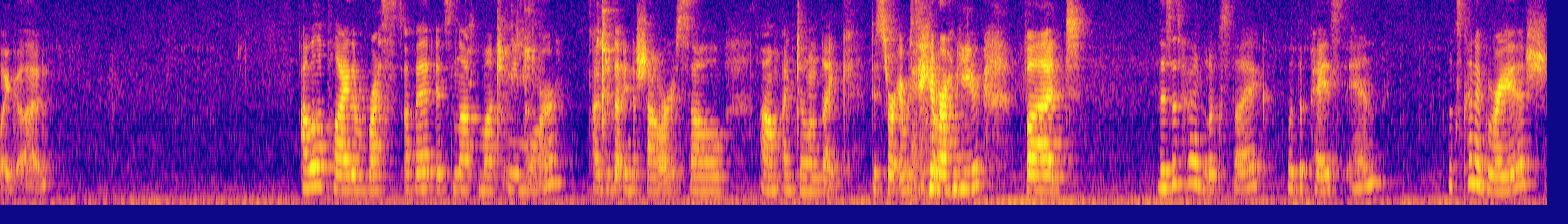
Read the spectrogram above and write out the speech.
My god. I will apply the rest of it. It's not much anymore. I do that in the shower so um, I don't like destroy everything around here. But this is how it looks like with the paste in. Looks kind of grayish.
